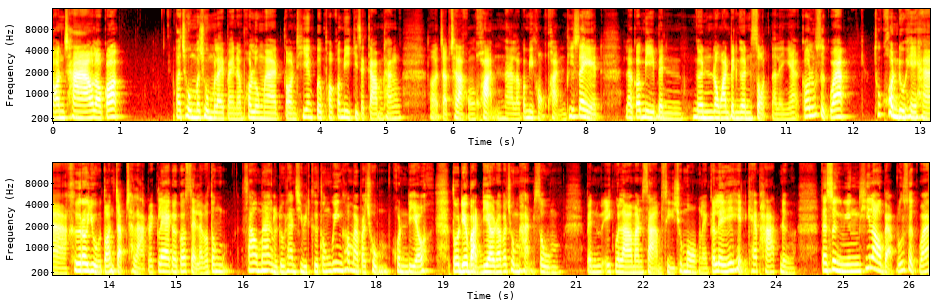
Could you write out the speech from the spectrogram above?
ตอนเช้าเราก็ประชุมประชุมอะไรไปนะพอลงมาตอนเที่ยงปุ๊บเขาก็มีกิจกรรมทั้งจับฉลากของขวัญนนะแล้วก็มีของขวัญพิเศษ แล้วก็มีเป็นเงินรางวัลเป็นเงินสดอะไรเงี้ยก็รู้สึกว่า ทุกคนดูเฮฮา คือเราอยู่ตอนจับฉลากแรกๆ แล้วก็เสร็จแล้วก็ต้องเศร้ามากเลยทุกท่านชีวิตคือต้องวิ่งเข้ามาประชุมคนเดียว ตัวเดียวบัตรเดียวนะประชุมผ่านซูม เป็นอีกเวลามันสามสี่ชั่วโมงเลยก็เลยให้เห็นแค่ part หนึ่ง แต่สิ่งหนึ่งที่เราแบบรู้สึกว่า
